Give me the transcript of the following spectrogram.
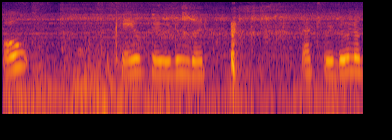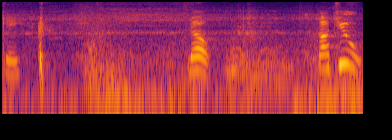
oh. Okay, okay, we're doing good. That's we're doing okay. no. Got you.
